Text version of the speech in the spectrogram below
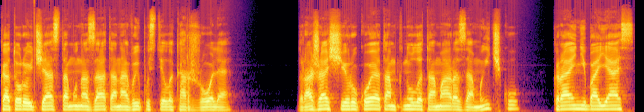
которую час тому назад она выпустила Коржоля. Дрожащей рукой отомкнула Тамара замычку, крайне боясь,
